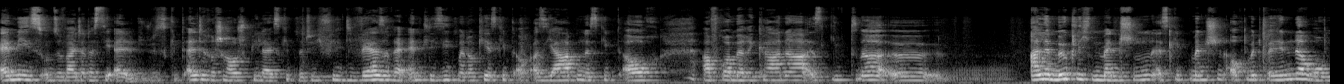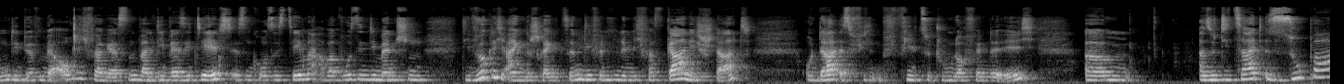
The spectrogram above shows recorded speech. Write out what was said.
Emmys und so weiter, dass die es gibt ältere Schauspieler, es gibt natürlich viel diversere. Endlich sieht man, okay, es gibt auch Asiaten, es gibt auch Afroamerikaner, es gibt ne, äh, alle möglichen Menschen. Es gibt Menschen auch mit Behinderungen, die dürfen wir auch nicht vergessen, weil Diversität ist ein großes Thema. Aber wo sind die Menschen, die wirklich eingeschränkt sind? Die finden nämlich fast gar nicht statt. Und da ist viel, viel zu tun noch, finde ich. Ähm, also die Zeit ist super.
